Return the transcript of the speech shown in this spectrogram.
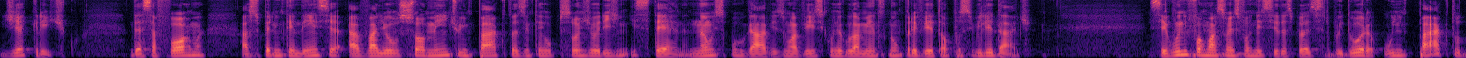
dia crítico. Dessa forma, a superintendência avaliou somente o impacto das interrupções de origem externa, não expurgáveis, uma vez que o regulamento não prevê tal possibilidade. Segundo informações fornecidas pela distribuidora, o impacto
